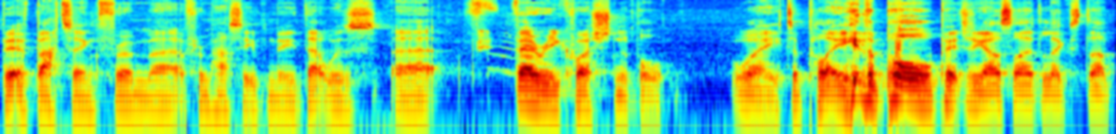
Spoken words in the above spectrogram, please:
bit of batting from uh, from Haseeb Hameed. That was uh, very questionable way to play the ball pitching outside leg stump.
